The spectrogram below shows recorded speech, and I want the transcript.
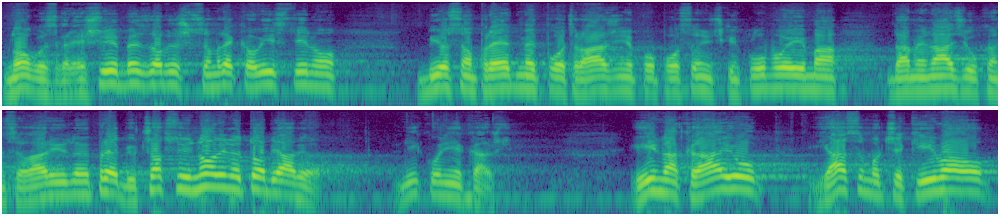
mnogo zgrešio, bez obzira što sam rekao istinu, bio sam predmet potražnje po poslaničkim klubovima da me nađu u kancelariji i da me prebiju. Čak su i novine to objavile. Niko nije kažnjen. I na kraju, ja sam očekivao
